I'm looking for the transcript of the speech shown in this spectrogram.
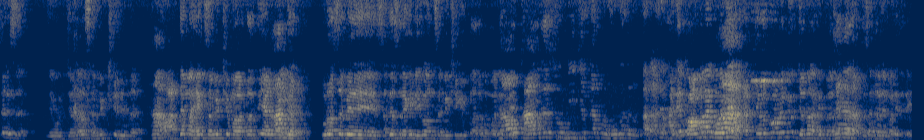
ಸರಿ ಸರ್ ನೀವು ಜನರ ಸಮೀಕ್ಷೆಯಿಂದ ಮಾಧ್ಯಮ ಹೆಂಗ್ ಸಮೀಕ್ಷೆ ಮಾಡ್ತತಿ ಹಂಗ. ಪುರಸಭೆ ಸದಸ್ಯರಾಗಿ ನೀವು ಒಂದು ಸಮೀಕ್ಷೆಗೆ ಪ್ರಾರಂಭ ಮಾಡಿ ನಾವು ಕಾಂಗ್ರೆಸ್ ಬಿಜೆಪಿ ಅಂತ ಹೋಗೋದಿಲ್ಲ. ಅದೇ ಕಾಮನ್ ಆಗಿ ಹೋಗಿ ತಿಳ್ಕೊಂಡು ನೀವು ಜನರ ಅಭಿಪ್ರಾಯ. ಸಂಗ್ರಹಣೆ ಮಾಡಿದ್ರಿ.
